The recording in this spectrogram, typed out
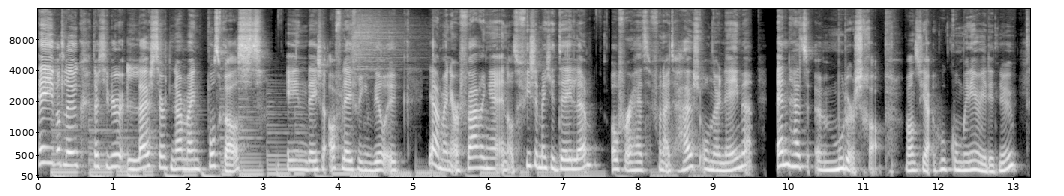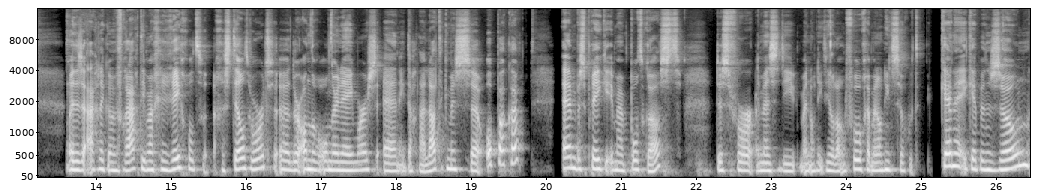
Hey, wat leuk dat je weer luistert naar mijn podcast. In deze aflevering wil ik ja, mijn ervaringen en adviezen met je delen over het vanuit huis ondernemen en het moederschap. Want ja, hoe combineer je dit nu? Het is eigenlijk een vraag die maar geregeld gesteld wordt uh, door andere ondernemers. En ik dacht, nou laat ik hem eens uh, oppakken en bespreken in mijn podcast. Dus voor mensen die mij nog niet heel lang volgen en mij nog niet zo goed kennen. Ik heb een zoon,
